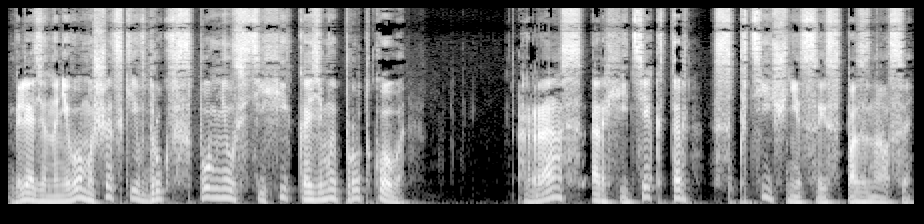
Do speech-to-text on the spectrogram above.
Глядя на него, Мышецкий вдруг вспомнил стихи Козьмы Прудкова. «Раз архитектор с птичницей спознался»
